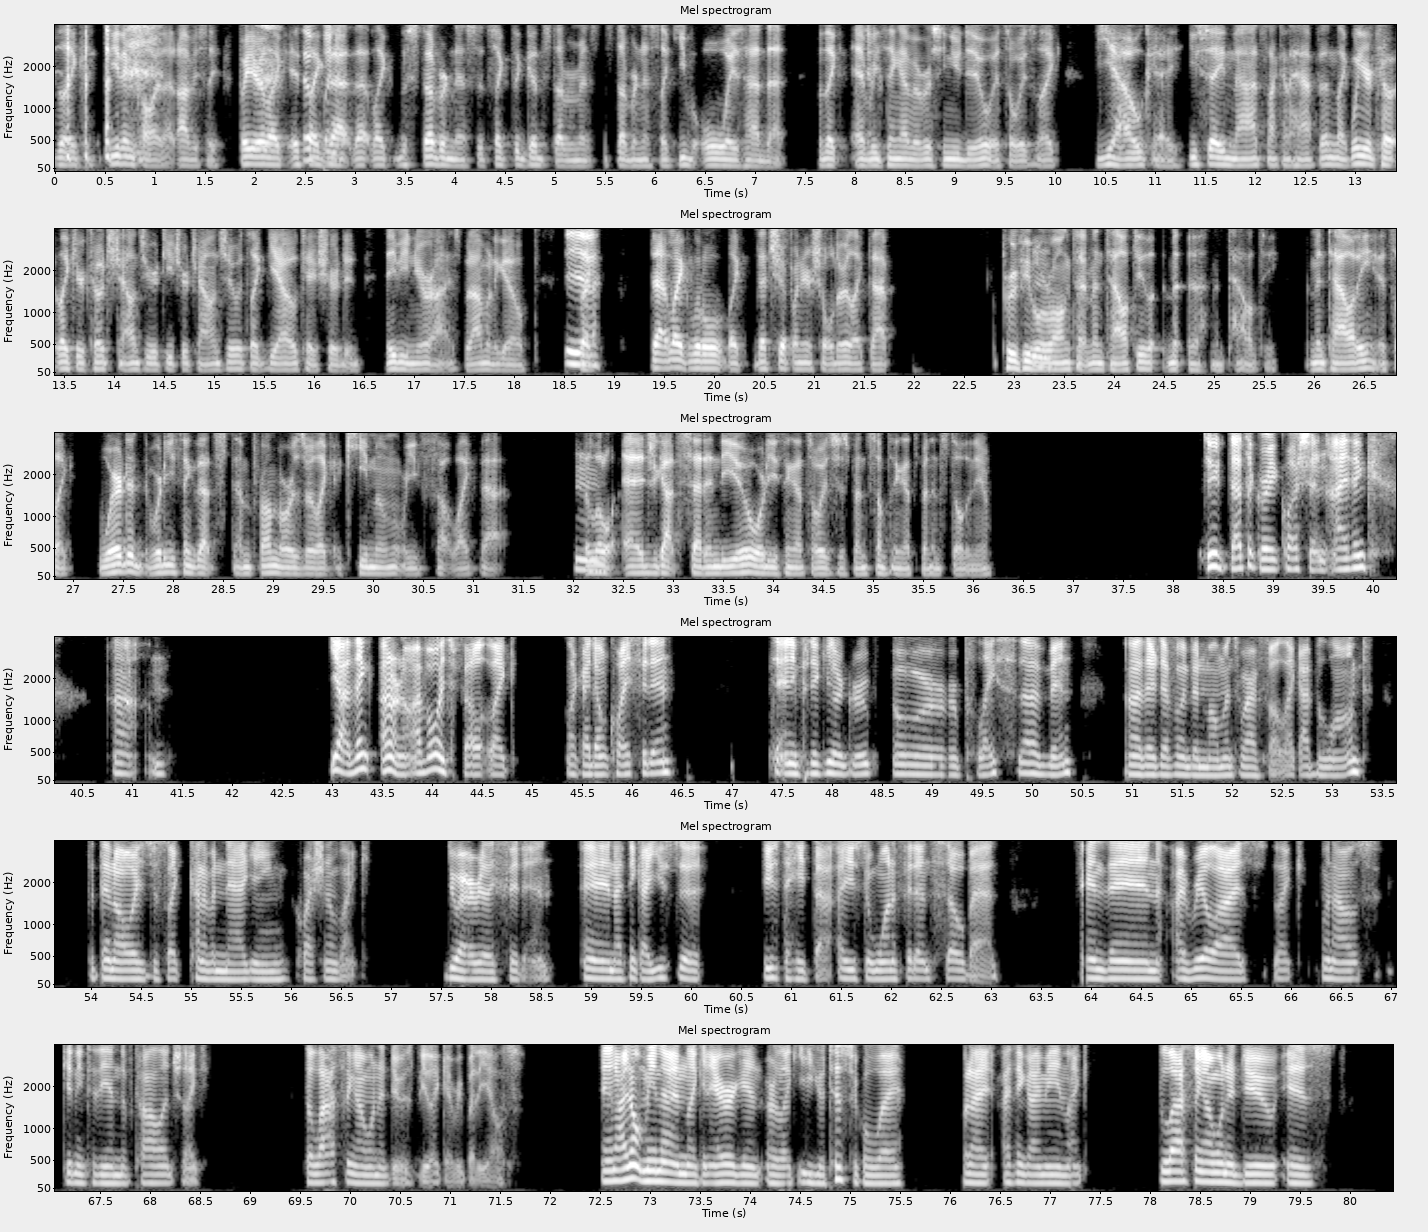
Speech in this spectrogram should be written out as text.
You're like you didn't call her that, obviously. But you're like, it's like that that like the stubbornness. It's like the good stubbornness stubbornness. Like you've always had that. But like everything I've ever seen you do, it's always like, yeah, okay. You say nah, it's not gonna happen. Like when your coach, like your coach challenge you, your teacher challenge you, it's like, yeah, okay, sure, dude. Maybe in your eyes, but I'm gonna go. It's yeah like that, like little, like that chip on your shoulder, like that. Prove people Mm. wrong type mentality, uh, mentality, mentality. It's like where did where do you think that stemmed from, or is there like a key moment where you felt like that a Mm. little edge got set into you, or do you think that's always just been something that's been instilled in you? Dude, that's a great question. I think um yeah, I think I don't know. I've always felt like like I don't quite fit in to any particular group or place that I've been. Uh there definitely been moments where I felt like I belonged, but then always just like kind of a nagging question of like do I really fit in? And I think I used to I used to hate that. I used to want to fit in so bad. And then I realized like when I was getting to the end of college, like the last thing I want to do is be like everybody else. And I don't mean that in like an arrogant or like egotistical way, but I, I think I mean like the last thing I want to do is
